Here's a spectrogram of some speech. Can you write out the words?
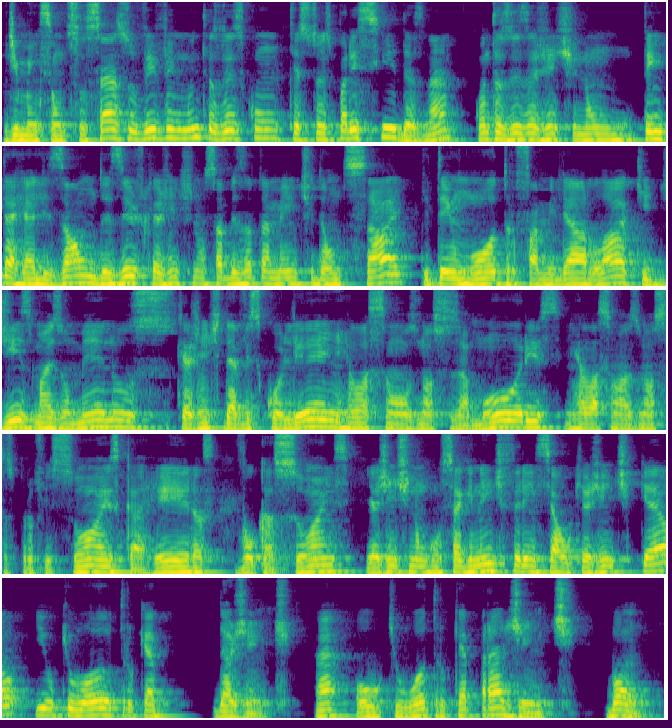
dimensão de sucesso vivem muitas vezes com questões parecidas, né? Quantas vezes a gente não tenta realizar um desejo que a gente não sabe exatamente de onde sai, que tem um outro familiar lá que diz mais ou menos que a gente deve escolher em relação aos nossos amores, em relação às nossas profissões, carreiras, vocações, e a gente não consegue nem diferenciar o que a gente quer e o que o outro quer da gente, né? Ou o que o outro quer pra gente. Bom,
